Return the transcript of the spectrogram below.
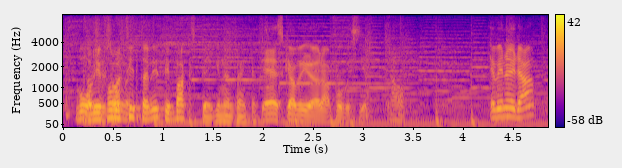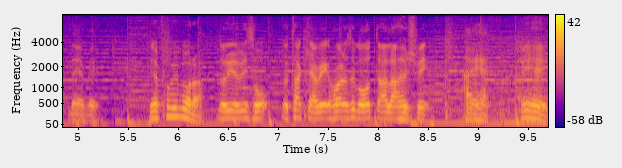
vi får vårsäsongen. väl titta lite i backspegeln helt enkelt. Det ska vi göra får vi se. Ja. Är vi nöjda? Det är vi. Det får vi vara. Då gör vi så. Då tackar vi. Ha det så gott. Alla hörs vi. Hej hej. Hej hej!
